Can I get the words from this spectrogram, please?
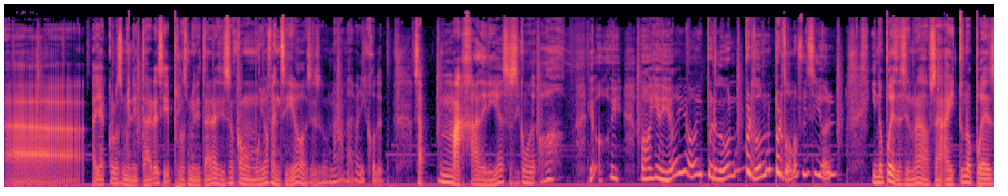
allá con los militares y pues los militares sí son como muy ofensivos. Es como, no, hijo de. O sea, majaderías, así como de, oh, ay, ay, ay, ay, ay, perdón, perdón, perdón oficial. Y no puedes decir nada, o sea, ahí tú no puedes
